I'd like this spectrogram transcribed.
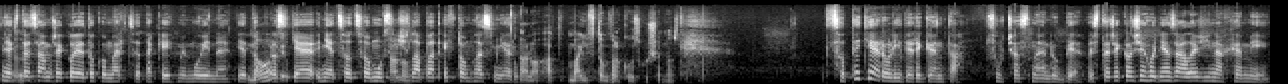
Jak jste sám řekl, je to komerce taky, mimo jiné. Je to no, prostě něco, co musí ano, šlapat i v tomhle směru. Ano, a mají v tom velkou zkušenost. Co teď je rolí dirigenta současné době? Vy jste řekl, že hodně záleží na chemii.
